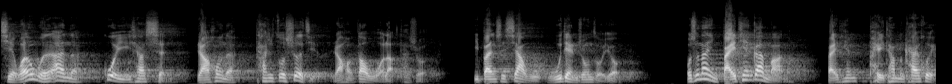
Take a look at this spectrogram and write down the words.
写完文案呢，过一下审，然后呢，他是做设计的，然后到我了。他说，一般是下午五点钟左右。我说，那你白天干嘛呢？白天陪他们开会。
